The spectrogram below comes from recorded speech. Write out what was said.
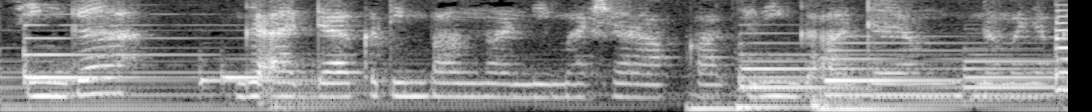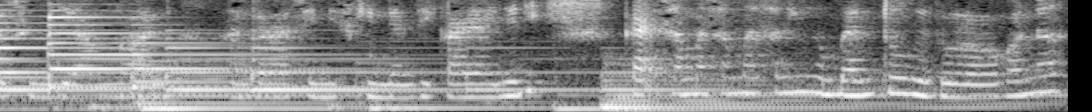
Sehingga nggak ada ketimpangan di masyarakat. Jadi nggak ada yang namanya kesenjangan si miskin dan si kaya. Jadi kayak sama-sama saling ngebantu gitu loh. Karena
